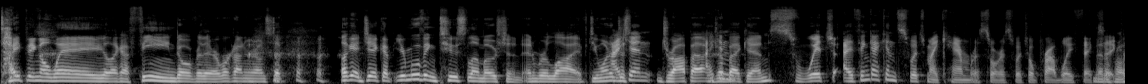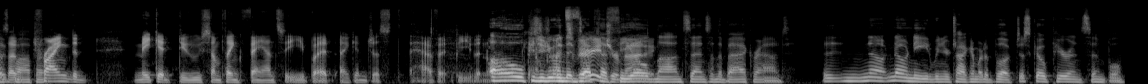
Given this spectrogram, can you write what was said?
typing away like a fiend over there, working on your own stuff? Okay, Jacob, you're moving to slow motion, and we're live. Do you want to just can- drop out and I jump back in? Switch. I think I can switch my camera source, which will probably fix That'll it because I'm it. trying to make it do something fancy, but I can just have it be the normal. Oh, because you're doing It's the very depth of field nonsense in the background. Uh, No, no need when you're talking about a book. Just go pure and simple.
